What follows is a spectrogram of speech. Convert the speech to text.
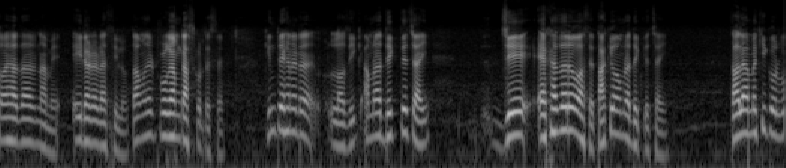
ছয় হাজার নামে। এই ডাটাটা ছিল। তো আমাদের প্রোগ্রাম কাজ করতেছে। কিন্তু এখানে একটা লজিক আমরা দেখতে চাই যে এক হাজারেও আছে, তাকেও আমরা দেখতে চাই। তাহলে আমরা কি করব?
